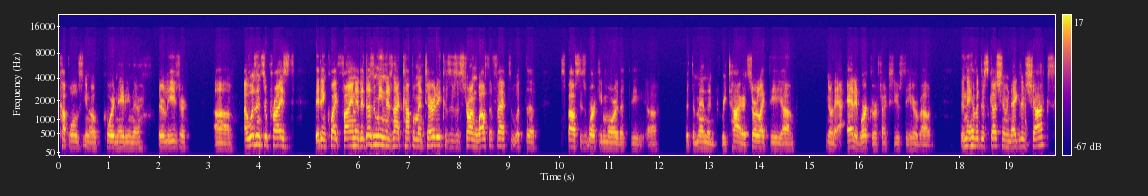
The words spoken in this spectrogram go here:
couples, you know, coordinating their, their leisure. Uh, I wasn't surprised they didn't quite find it. It doesn't mean there's not complementarity because there's a strong wealth effect with the spouses working more that the uh, that the men then retire. It's sort of like the um, you know the added worker effects you used to hear about. Then they have a discussion of negative shocks,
